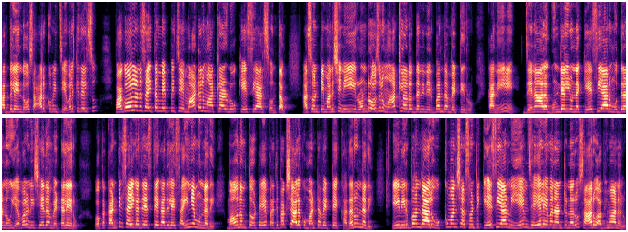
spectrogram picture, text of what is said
హద్దులేందో సారుకు మించి ఎవరికి తెలుసు? పగోళ్ళను సైతం మెప్పించే మాటలు మాట్లాడు కేసీఆర్ సొంతం. అసొంటి మనిషిని ఈ రెండు రోజులు మాట్లాడొద్దని నిర్బంధం పెట్టిర్రు. కానీ జనాల గుండెల్లున్న కేసీఆర్ ముద్రను ఎవరు నిషేధం పెట్టలేరు. ఒక కంటి సైగ చేస్తే కదిలే సైన్యం ఉన్నది మౌనంతోటే ప్రతిపక్షాలకు మంట పెట్టే కదరున్నది. ఈ నిర్బంధాలు ఉక్కు మనిషి అసొంటి కేసీఆర్ని ఏం చేయలేవని అంటున్నారు సారు అభిమానులు.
